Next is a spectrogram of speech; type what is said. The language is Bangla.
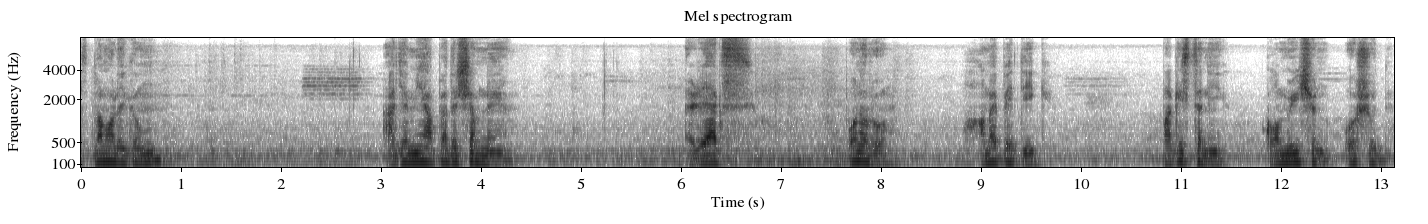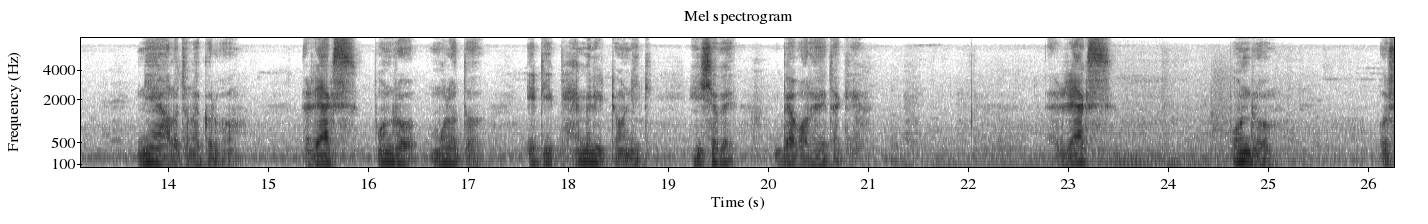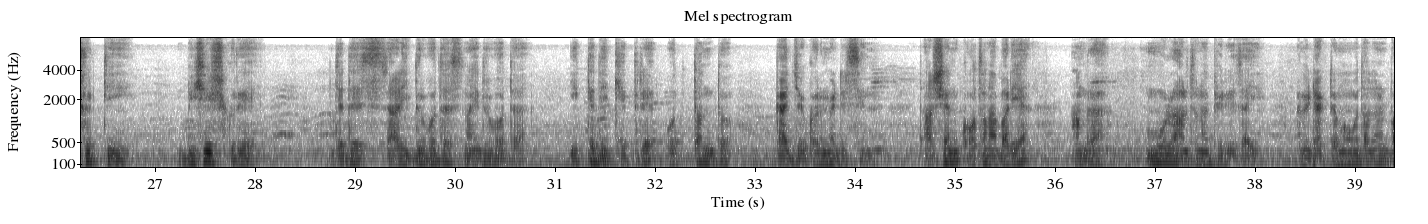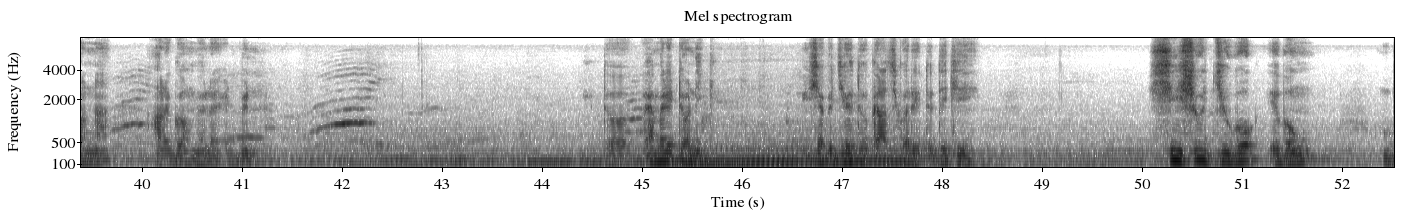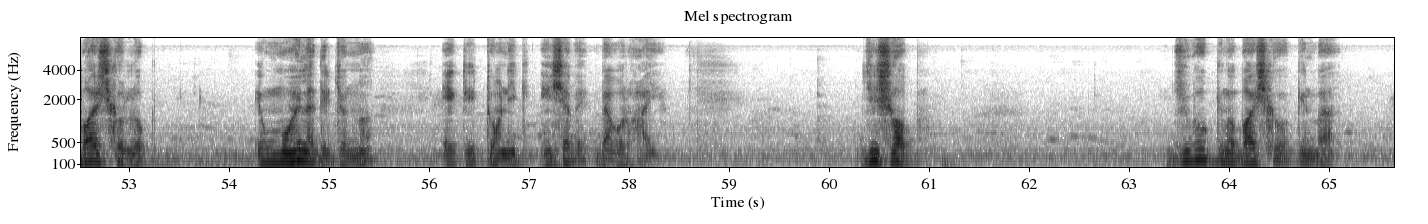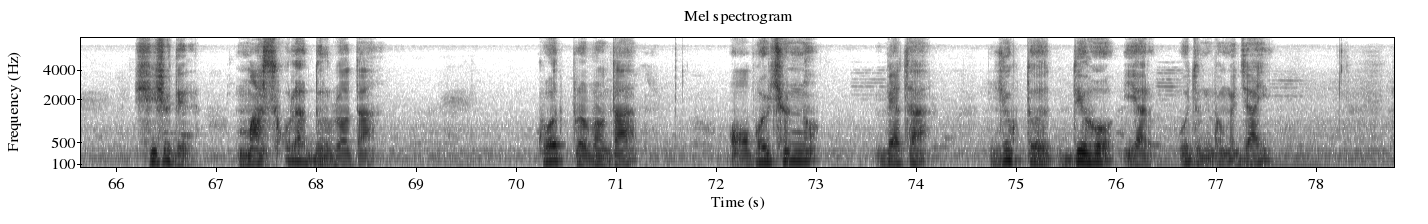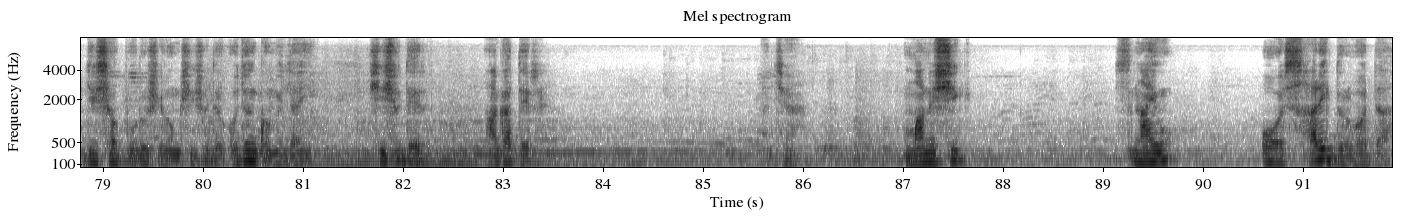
আসসালামু আলাইকুম। আজ আমি আপনাদের সামনে র্যাক্স পনেরো হোমিওপ্যাথিক পাকিস্তানি কম্বিনেশন ওষুধ নিয়ে আলোচনা করব। র্যাক্স পনেরো মূলত এটি ফ্যামিলি টনিক হিসেবে ব্যবহার হয়ে থাকে। র্যাক্স পনেরো ওষুধটি বিশেষ করে যাদের শারীরিক দুর্বলতা, স্নায়ু দুর্বলতা ইত্যাদি ক্ষেত্রে অত্যন্ত কার্যকর মেডিসিন আসেন, কথা না বাড়িয়ে আমরা মূল আলোচনা ফিরে যাই। আমি ডাক্তার মোহাম্মদ আলম পান্না আর গভর্নমেন্ট অ্যাডমিন তো ফ্যামিলি টনিক হিসাবে যেহেতু কাজ করে, তো দেখি শিশু, যুবক এবং বয়স্ক লোক এবং মহিলাদের জন্য একটি টনিক হিসাবে ব্যবহার হয়। যেসব যুবক কিংবা বয়স্ক কিংবা শিশুদের মাস্কুলার দুর্বলতা, ক্রোধ প্রবণতা অপরিচ্ছন্ন ব্যথা, যুক্ত দেহ ইয়ার ওজন কমে যায়। যেসব পুরুষ এবং শিশুদের ওজন কমে যায়, শিশুদের আঘাতের আচ্ছা মানসিক স্নায়ু ও শারীরিক দুর্বলতা,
